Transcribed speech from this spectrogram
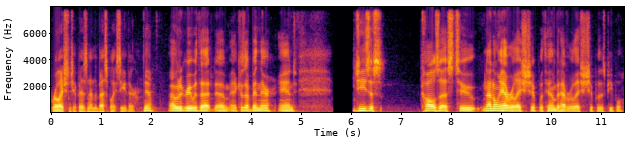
relationship isn't in the best place either. Yeah, I would agree with that because I've been there, and Jesus calls us to not only have a relationship with Him, but have a relationship with His people.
